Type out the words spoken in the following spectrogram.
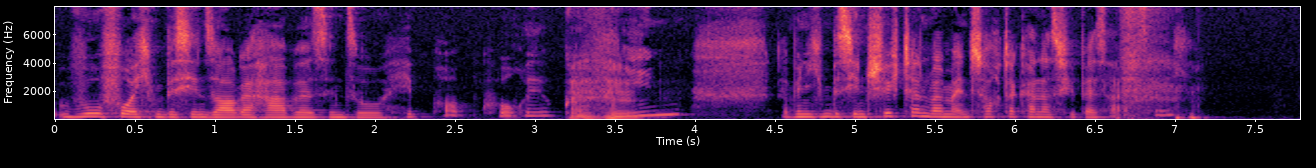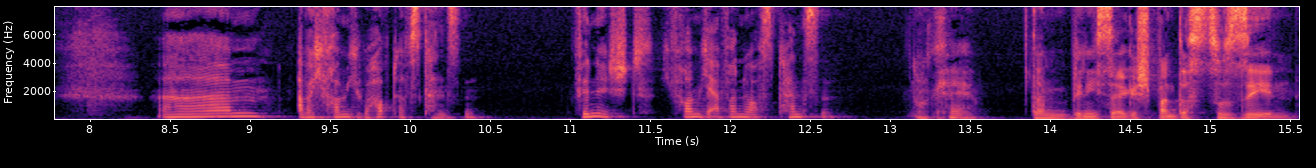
Wovor ich ein bisschen Sorge habe, sind so Hip-Hop-Choreografien. Mhm. Da bin ich ein bisschen schüchtern, weil meine Tochter kann das viel besser als ich. ähm, aber ich freue mich überhaupt aufs Tanzen. Finished. Ich freue mich einfach nur aufs Tanzen. Okay. Dann bin ich sehr gespannt, das zu sehen.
